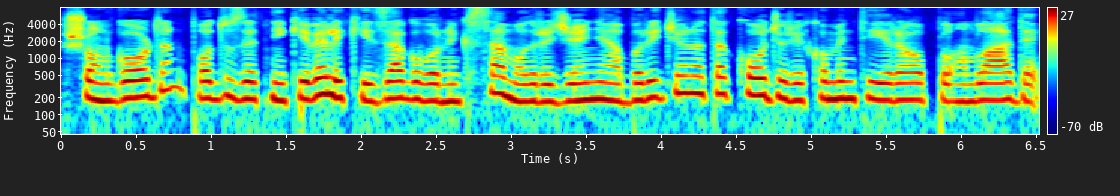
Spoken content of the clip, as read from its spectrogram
Sean Gordon, poduzetnik i veliki zagovornik samodređenja aboriđena, također je komentirao plan vlade.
